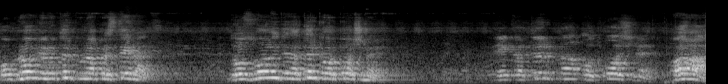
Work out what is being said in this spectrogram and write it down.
obnovljenu trku na prstenac. Dozvolite da trka odpočne. Neka trka odpočne. Hvala.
